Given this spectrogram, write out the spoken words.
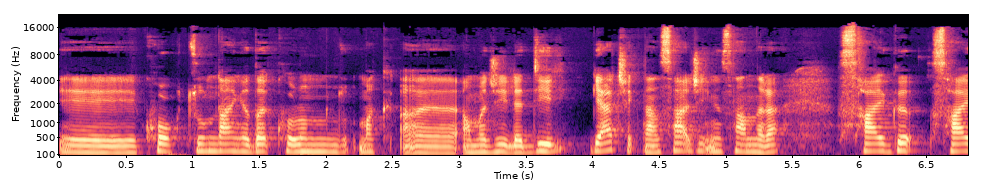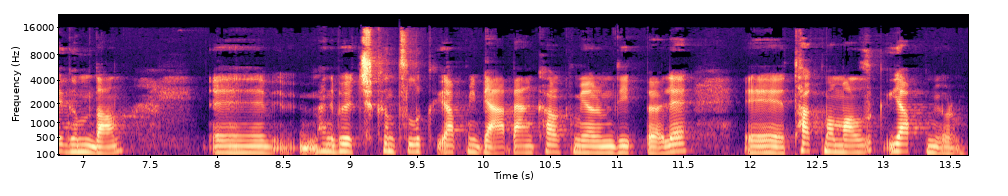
e, korktuğumdan ya da korunmak e, amacıyla değil gerçekten sadece insanlara saygı saygımdan e, hani böyle çıkıntılık yapmayayım ya ben kalkmıyorum deyip böyle e, takmamazlık yapmıyorum.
